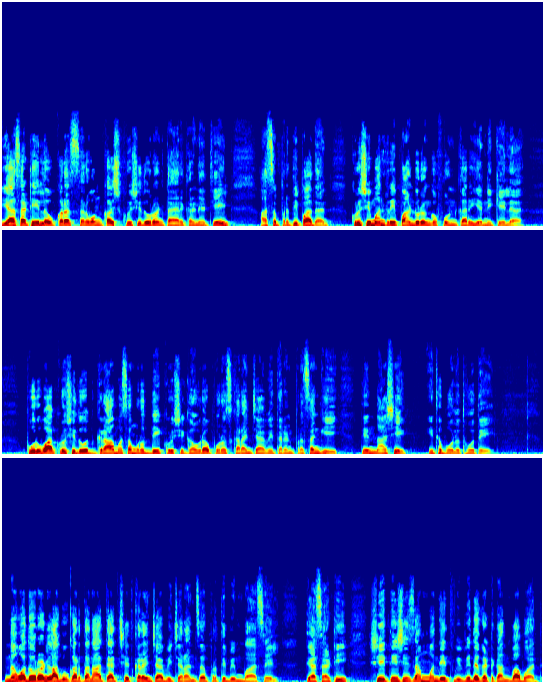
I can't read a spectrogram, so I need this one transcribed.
यासाठी लवकरच सर्वंकष कृषी धोरण तयार करण्यात येईल असं प्रतिपादन कृषीमंत्री पांडुरंग फोंडकर यांनी केलं. पूर्वा कृषीदूत ग्रामसमृद्धी कृषी गौरव पुरस्कारांच्या वितरण प्रसंगी ते नाशिक इथं बोलत होते. नवं धोरण लागू करताना त्यात शेतकऱ्यांच्या विचारांचं प्रतिबिंब असेल. त्यासाठी शेतीशी संबंधित विविध घटकांबाबत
